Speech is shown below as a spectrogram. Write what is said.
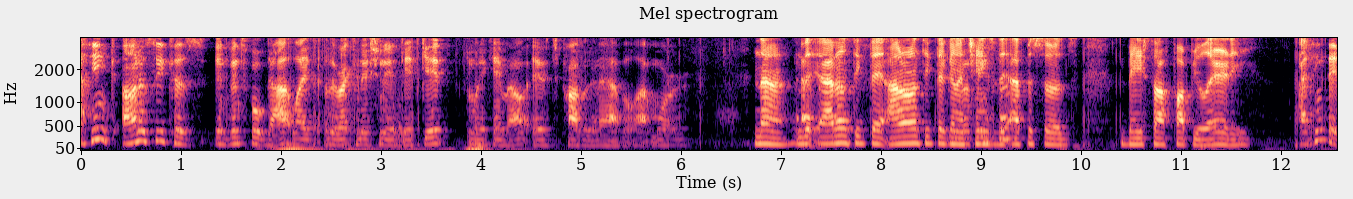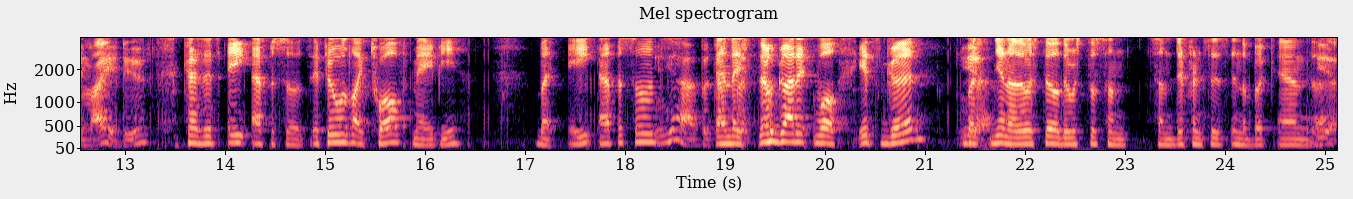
I think honestly, because Invincible got like the recognition it did get when it came out, it's probably gonna have a lot more. Nah, th- I don't think that. I don't think they're gonna don't change the so? episodes based off popularity. I think they might, dude. Cause it's eight episodes. If it was like 12, maybe, but eight episodes. Yeah, but and they like- still got it. Well, it's good, but Yeah. you know there was still there was still some some differences in the book and uh, Yeah,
